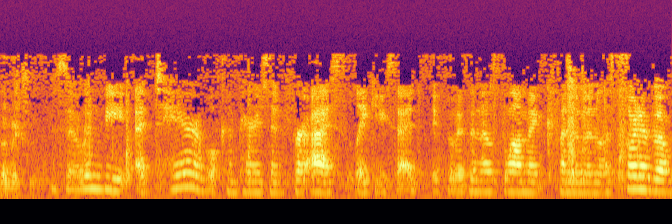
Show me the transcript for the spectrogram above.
That makes sense. So it wouldn't be a terrible comparison for us, like you said, if it was an Islamic fundamentalist, sort of a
